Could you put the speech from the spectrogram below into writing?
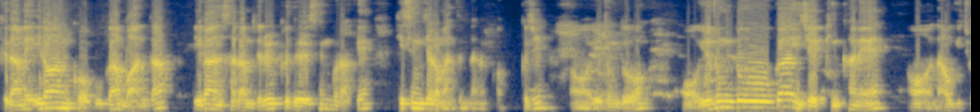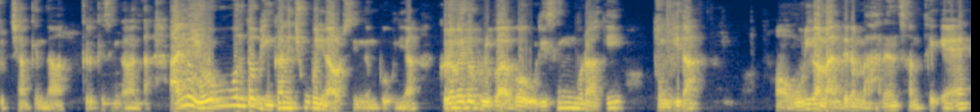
그 다음에 이러한 거부가 뭐 한다? 이러한 사람들을 그들 생물학의 희생자로 만든다는 거. 그지? 어, 요 정도, 어, 요 정도가 이제 빈칸에 어, 나오기 좋지 않겠나 그렇게 생각한다. 아니면 이 부분도 빈칸에 충분히 나올 수 있는 부분이야. 그럼에도 불구하고 우리 생물학이 동기다. 어, 우리가 만드는 많은 선택에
